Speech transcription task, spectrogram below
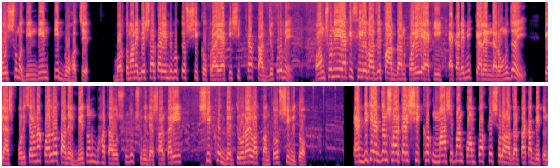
বৈষম্য দিন দিন তীব্র হচ্ছে। বর্তমানে বেসরকারি এমপিভুক্ত শিক্ষকরা একই শিক্ষা কার্যক্রমে অংশ নিয়ে একই সিলেবাসে পাঠদান করে, একই একাডেমিক ক্যালেন্ডার অনুযায়ী ক্লাস পরিচালনা করলেও তাদের বেতন ভাতা ও সুযোগ সুবিধা সরকারি শিক্ষকদের তুলনায় অত্যন্ত সীমিত। একদিকে একজন সরকারি শিক্ষক মাসে পান কমপক্ষে ষোলো হাজার টাকা বেতন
